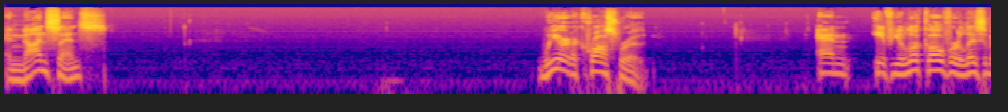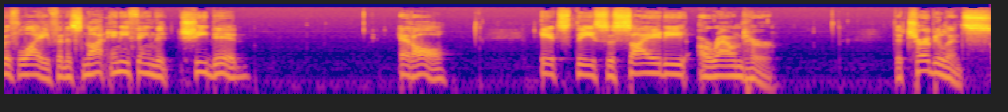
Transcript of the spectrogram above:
and nonsense. We are at a crossroad. And if you look over Elizabeth's life, and it's not anything that she did at all, it's the society around her the turbulence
